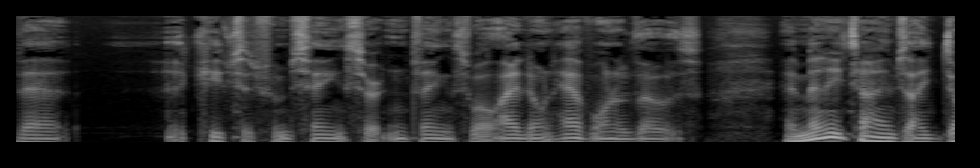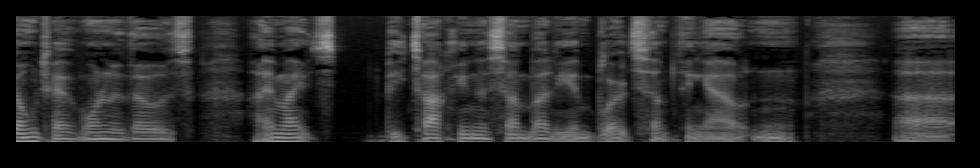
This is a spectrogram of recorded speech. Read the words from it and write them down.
that it keeps it from saying certain things. Well, I don't have one of those, and many times I don't have one of those. I might be talking to somebody and blurt something out and uh,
